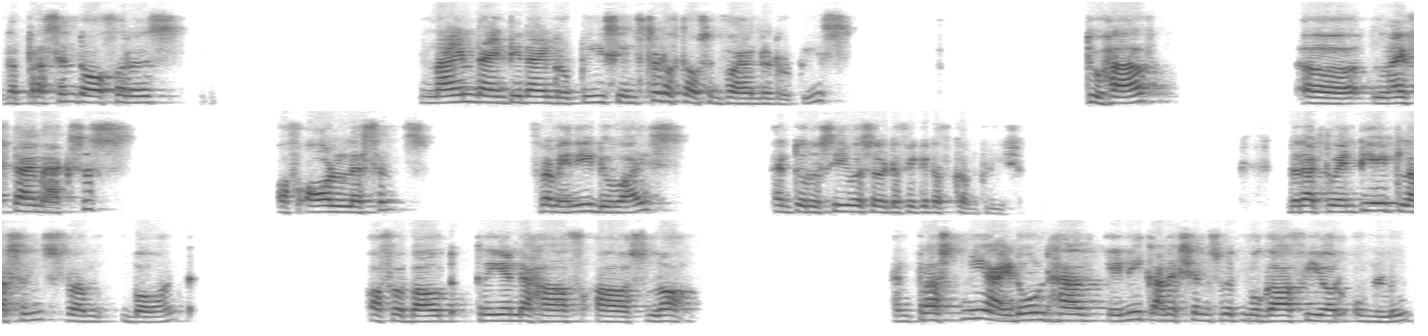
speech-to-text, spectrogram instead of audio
The present offer is 999 rupees instead of 1500 rupees to have lifetime access of all lessons from any device and to receive a certificate of completion. There are 28 lessons from Bond of about three and a half hours long. And trust me, I don't have any connections with Mugafi or Unlu,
